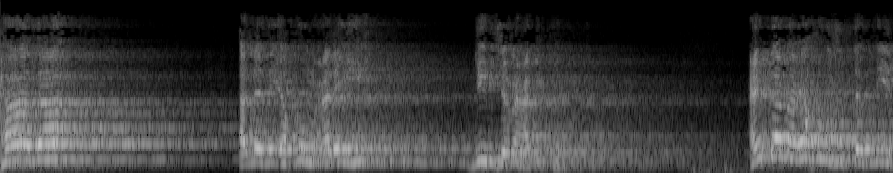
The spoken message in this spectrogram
هذا الذي يقوم عليه دين جماعة التبليغ عندما يخرج التبليغ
